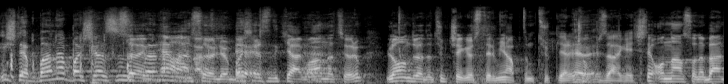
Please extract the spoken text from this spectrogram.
İşte bana başarısızlıklarını Söyleyeyim, hemen anlat. söylüyorum. Evet. Başarısızlık hikayemi anlatıyorum. Londra'da Türkçe gösterimi yaptım Türklere. Çok Evet. güzel geçti. Ondan sonra ben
